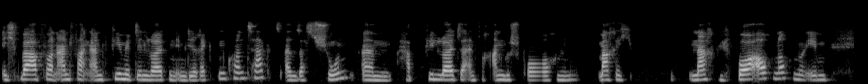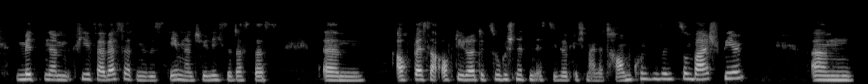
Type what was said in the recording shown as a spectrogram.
ich war von Anfang an viel mit den Leuten im direkten Kontakt, also das schon. Ähm, habe viele Leute einfach angesprochen, mache ich nach wie vor auch noch, nur eben mit einem viel verbesserten System natürlich, sodass das ähm, auch besser auf die Leute zugeschnitten ist, die wirklich meine Traumkunden sind zum Beispiel. Ähm,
